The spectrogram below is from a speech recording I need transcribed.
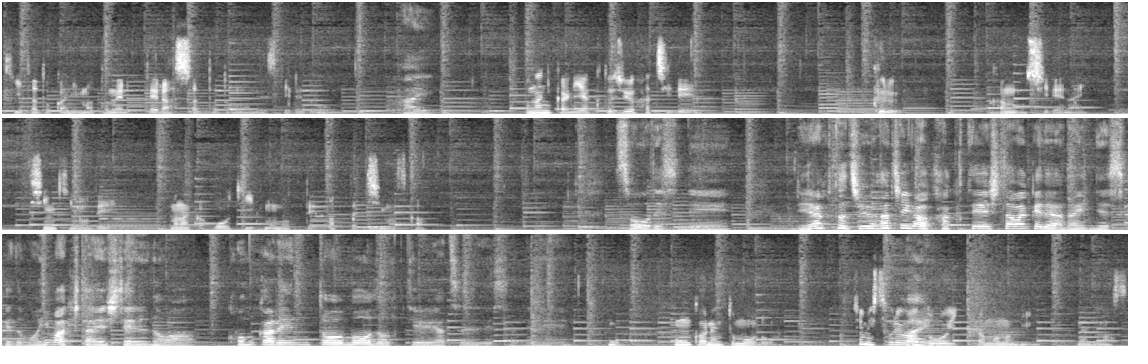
Qiita とかにまとめてらっしゃったと思うんですけれど、はい。何か React 18で来るかもしれない新機能で、まあ、なんか大きいものってあったりしますか？そうですね。 React 18が確定したわけではないんですけども、今期待しているのは Concurrent Mode っていうやつですね。 Concurrent Mode。ちなみにそれははいどういったものになります、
